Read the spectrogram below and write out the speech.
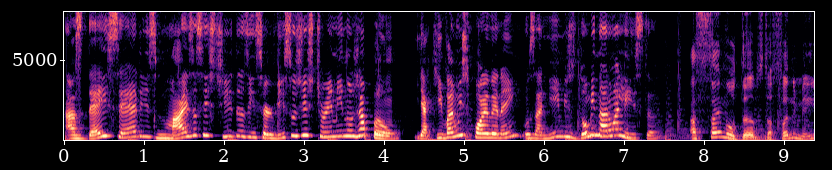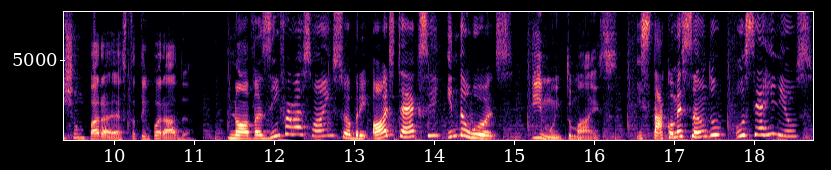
as 10 séries mais assistidas em serviços de streaming no Japão. E aqui vai um spoiler, hein? Os animes dominaram a lista. As simuldubs da Funimation para esta temporada. Novas informações sobre Odd Taxi in the Woods. E muito mais. Está começando o CR News.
